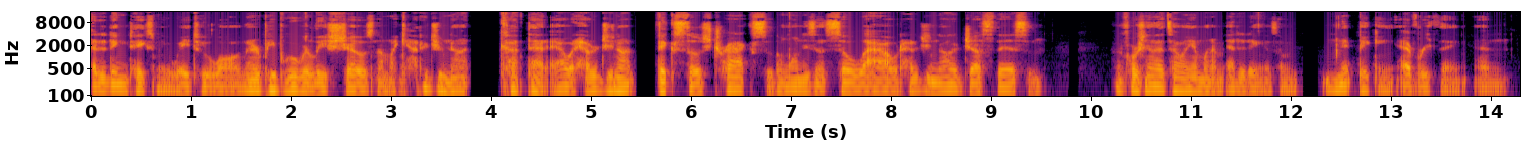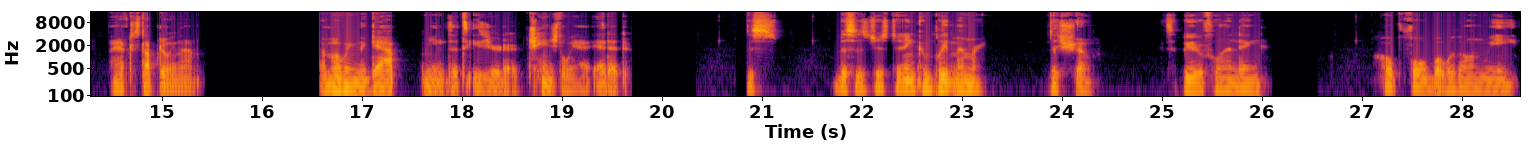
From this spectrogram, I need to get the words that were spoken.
Editing takes me way too long. There are people who release shows and I'm like, how did you not cut that out? How did you not fix those tracks so the one isn't so loud? How did you not adjust this? And unfortunately that's how I am when I'm editing is I'm nitpicking everything and I have to stop doing that. I'm hoping the gap means it's easier to change the way I edit. This this is just an incomplete memory. This show. It's a beautiful ending. Hopeful but with ennui.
